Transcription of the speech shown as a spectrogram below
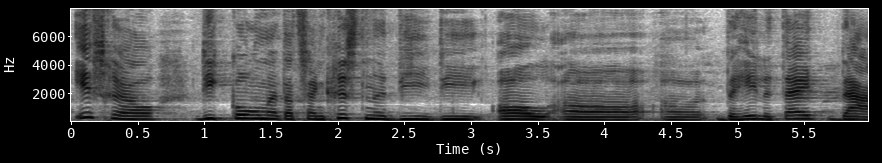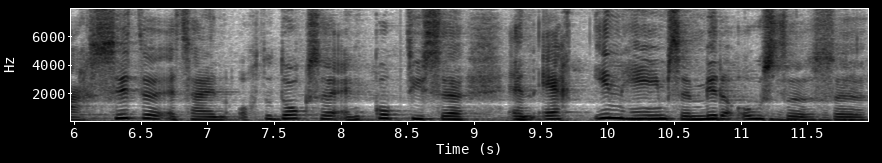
Israël, die komen, dat zijn christenen die, die al de hele tijd daar zitten. Het zijn orthodoxe en koptische en echt inheemse Midden-Oosterse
